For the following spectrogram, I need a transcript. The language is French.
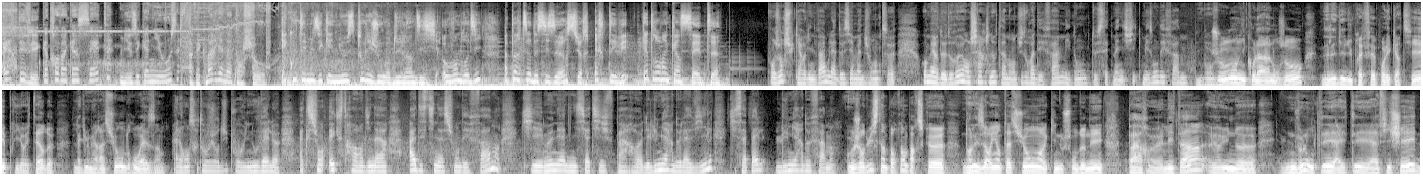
RTV 95.7, Music and News avec Mariana Tanchot. Écoutez Music and News tous les jours du lundi au vendredi à partir de 6h sur RTV 95.7. Bonjour, je suis Caroline Vab, la deuxième adjointe euh, au maire de Dreux, en charge notamment du droit des femmes et donc de cette magnifique maison des femmes. Bonjour, Nicolas Alonso, délégué du préfet pour les quartiers prioritaires de l'agglomération drouaise. Alors on se retrouve aujourd'hui pour une nouvelle action extraordinaire à destination des femmes qui est menée à l'initiative par euh, les Lumières de la ville qui s'appelle Lumière de femmes. Aujourd'hui c'est important parce que dans les orientations qui nous sont données par euh, l'État, une une volonté a été affichée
